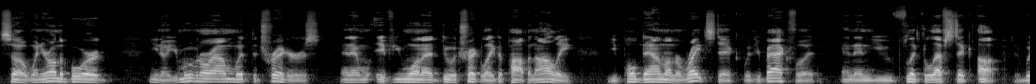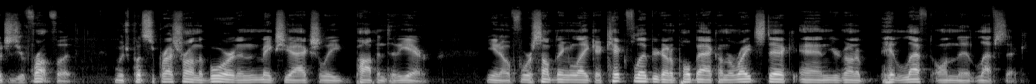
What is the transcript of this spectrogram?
So when you're on the board, you know, you're moving around with the triggers, and then if you want to do a trick like the pop an ollie, you pull down on the right stick with your back foot, and then you flick the left stick up, which is your front foot, which puts the pressure on the board and makes you actually pop into the air. You know, for something like a kick flip, you're going to pull back on the right stick and you're going to hit left on the left stick.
